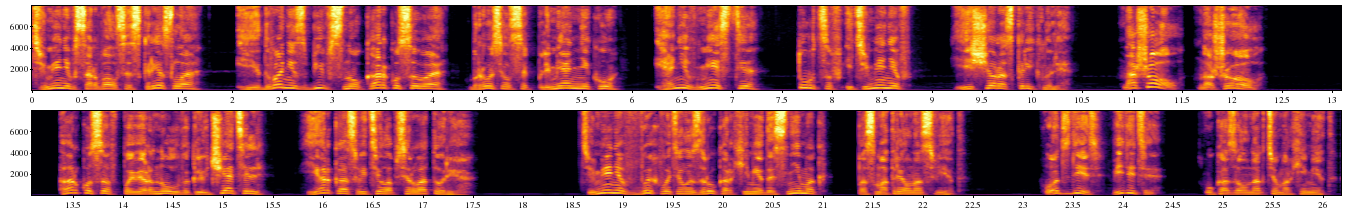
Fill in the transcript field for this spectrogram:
Тюменев сорвался с кресла и, едва не сбив с ног Аркусова, бросился к племяннику, и они вместе, Турцев и Тюменев, еще раз крикнули. «Нашел! Нашел!» Аркусов повернул выключатель, ярко осветил обсерваторию. Тюменев выхватил из рук Архимеда снимок, посмотрел на свет. «Вот здесь, видите?» — указал ногтем Архимед.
